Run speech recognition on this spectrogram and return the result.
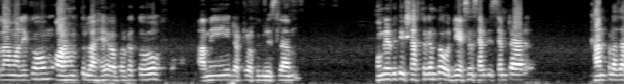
আসসালামু আলাইকুম আরহামতুল্লাহ আবরকাত আমি ডক্টর রফিকুল ইসলাম, হোমিওপ্যাথিক স্বাস্থ্যকেন্দ্র ও DXN service centre, Khan plaza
